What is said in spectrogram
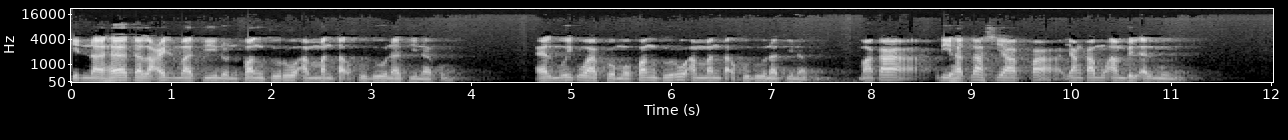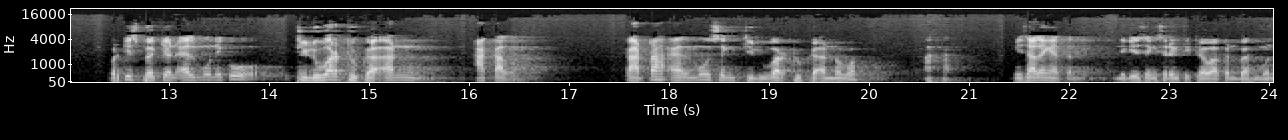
inna hadzal ilma dinun fangzuru amman ta'khuduna dinakum. Ilmu iku agama fangzuru amman ta'khuduna dinakum. Maka lihatlah siapa yang kamu ambil ilmunya. Pergi sebagian ilmu niku di luar dugaan akal. Kata ilmu sing di luar dugaan apa? Akal. Misalnya ngeten, niki sing sering didawakan Mbah Mun.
